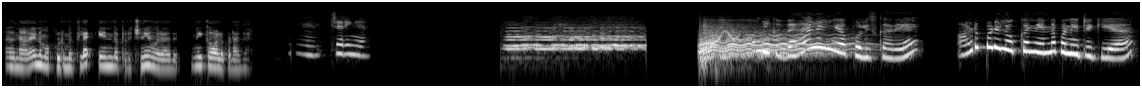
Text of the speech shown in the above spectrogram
அதனால நம்ம குடும்பத்துல எந்த பிரச்சனையும் வராது. நீ கவலைப்படாத. ம் சரிங்க. உங்களுக்கு வேலை இல்லையா போலீஸ்காரே? அடுப்படையில் உட்காந்து என்ன பண்ணிட்டு இருக்கிய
